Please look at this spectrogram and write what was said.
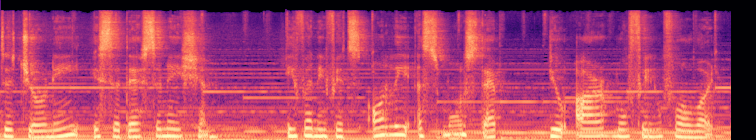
the journey is a destination. Even if it's only a small step, you are moving forward.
